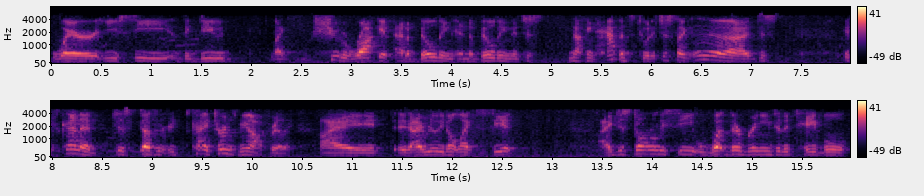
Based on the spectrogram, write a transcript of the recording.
where you see the dude like shoot a rocket at a building and the building it just nothing happens to it. It's just like ugh, just it's kind of just doesn't it kind of turns me off really. I it, I really don't like to see it. I just don't really see what they're bringing to the table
